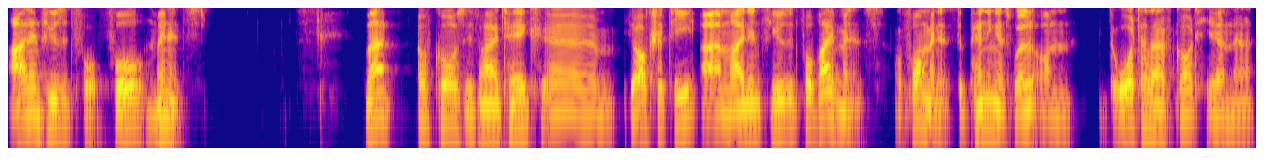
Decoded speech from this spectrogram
I'll infuse it for four minutes. But of course, if I take um, Yorkshire tea, I might infuse it for five minutes or four minutes, depending as well on the water that I've got here and there.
